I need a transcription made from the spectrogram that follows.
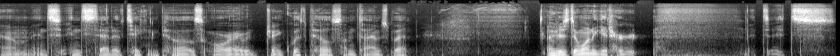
um, in, instead of taking pills, or I would drink with pills sometimes. But I just don't want to get hurt. It's it's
